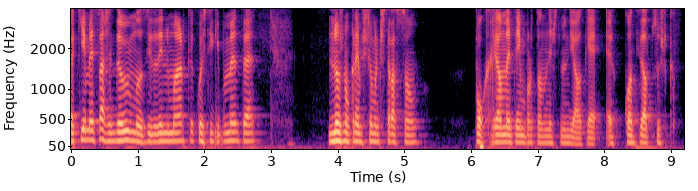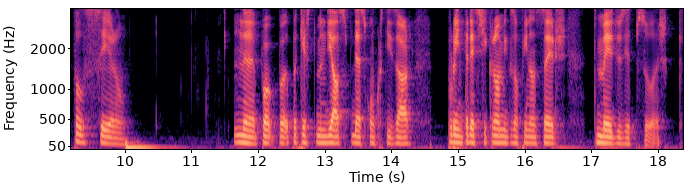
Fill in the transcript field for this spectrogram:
aqui a mensagem da Hummels e da Dinamarca com este equipamento é nós não queremos ser uma distração para o que realmente é importante neste Mundial, que é a quantidade de pessoas que faleceram na, para, para, que este Mundial se pudesse concretizar por interesses económicos ou financeiros de meio dúzia de pessoas, que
